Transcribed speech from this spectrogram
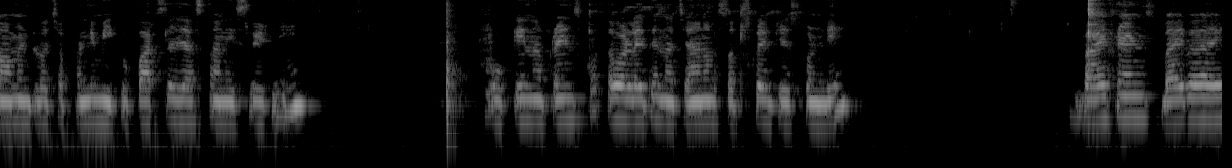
కామెంట్లో చెప్పండి. మీకు పార్సల్ చేస్తాను ఈ స్వీట్ని. ఓకే నా ఫ్రెండ్స్? కొత్త వాళ్ళైతే నా ఛానల్ సబ్స్క్రైబ్ చేసుకోండి. Bye friends. Bye bye.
